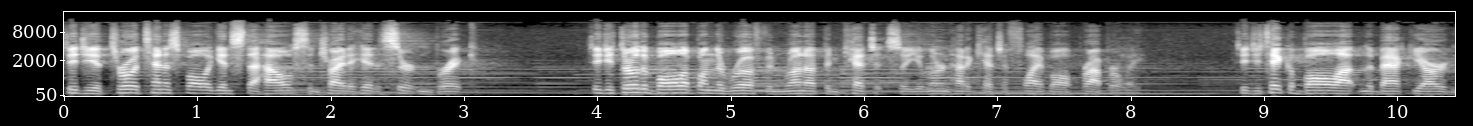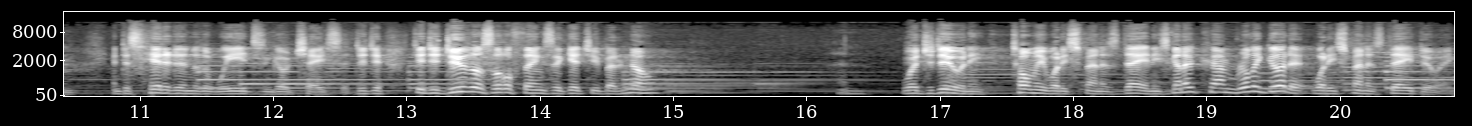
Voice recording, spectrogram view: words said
Did you throw a tennis ball against the house and try to hit a certain brick? Did you throw the ball up on the roof and run up and catch it so you learn how to catch a fly ball properly? Did you take a ball out in the backyard and and just hit it into the weeds and go chase it? Did you, did you do those little things that get you better? No. And what'd you do? And he told me what he spent his day. And he's going to become really good at what he spent his day doing.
